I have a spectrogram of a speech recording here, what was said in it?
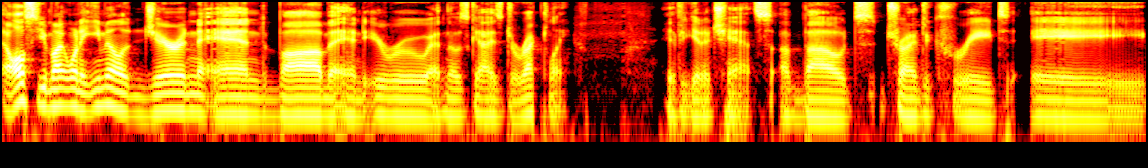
also, you might want to email Jeran and Bob and Iru and those guys directly if you get a chance about trying to create a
